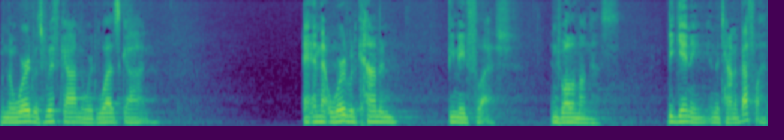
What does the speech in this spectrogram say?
when the Word was with God and the Word was God. And that Word would come and be made flesh and dwell among us, beginning in the town of Bethlehem.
